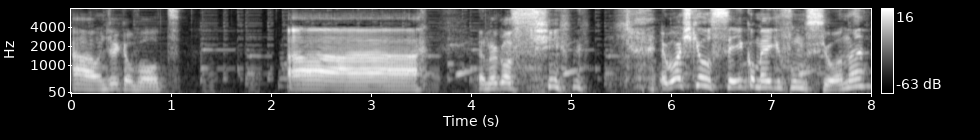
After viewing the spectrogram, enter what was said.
Ah, onde é que eu volto? Ah... Eu não consigo... eu acho que eu sei como é que funciona.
